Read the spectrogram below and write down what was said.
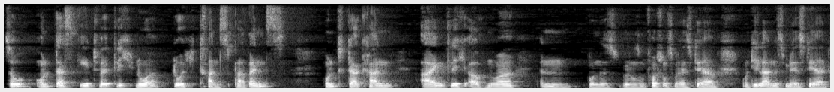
So. Und das geht wirklich nur durch Transparenz. Und da kann eigentlich auch nur ein Bundesbildungs- und Forschungsministerium und die Landesministerien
